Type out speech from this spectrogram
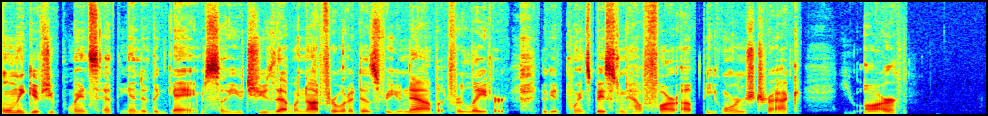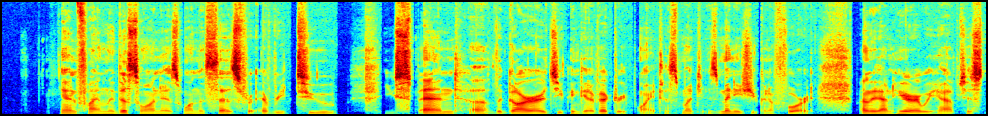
only gives you points at the end of the game. So you choose that one not for what it does for you now, but for later. You'll get points based on how far up the orange track you are. And finally, this one is one that says for every two you spend of the guards, you can get a victory point, as much as many as you can afford. Finally, down here we have just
